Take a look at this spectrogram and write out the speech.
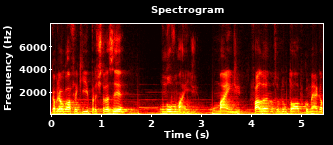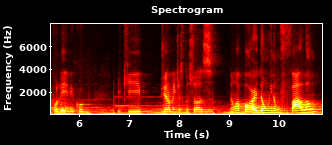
Gabriel Goff aqui para te trazer um novo Mind. Um Mind falando sobre um tópico mega polêmico e que geralmente as pessoas não abordam e não falam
